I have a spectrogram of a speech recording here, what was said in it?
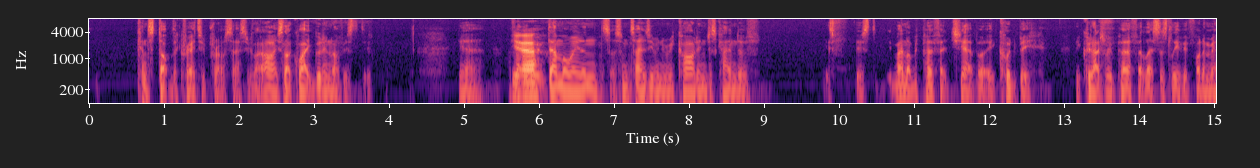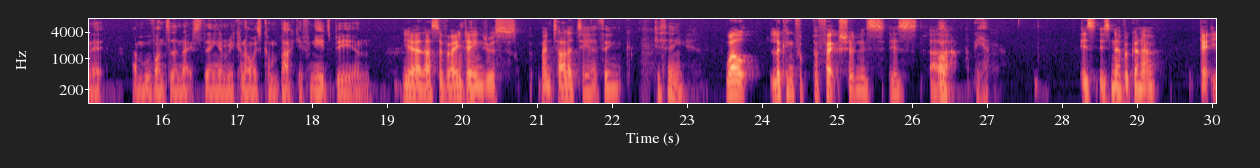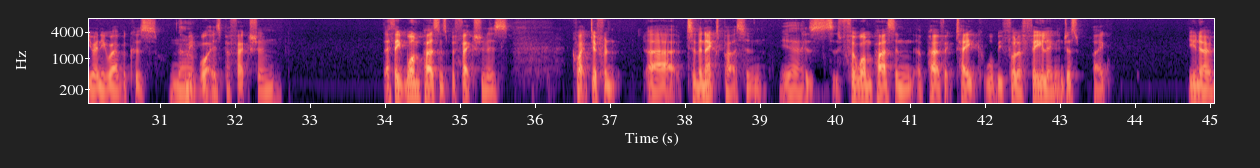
can stop the creative process. You're like, oh, it's not quite good enough. It's it, yeah, I Yeah. demoing and sometimes even in recording, just kind of it's it's it might not be perfect yet, but it could be. It could actually be perfect. Let's just leave it for a minute and move on to the next thing, and we can always come back if needs be. And Yeah, that's a very dangerous mentality, I think. do you think? Well, looking for perfection is is uh, yeah. is is never going to get you anywhere because No. I mean, what is perfection? I think one person's perfection is quite different uh, to the next person Yeah, because for one person, a perfect take will be full of feeling and just like, you know,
